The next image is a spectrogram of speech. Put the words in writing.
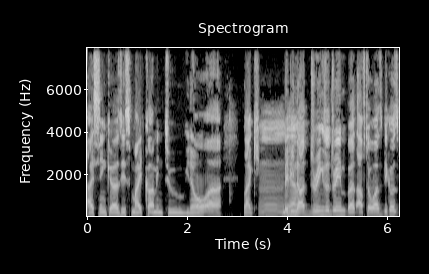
I think uh, this might come into, you know, uh, like Mm, maybe yeah. not during the dream, but afterwards, because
